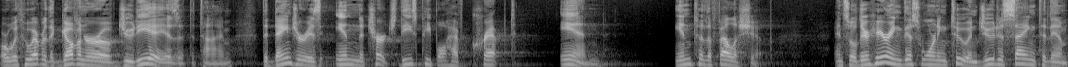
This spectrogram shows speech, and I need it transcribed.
or with whoever the governor of Judea is at the time. The danger is in the church. These people have crept in into the fellowship. And so they're hearing this warning too. And Jude is saying to them,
